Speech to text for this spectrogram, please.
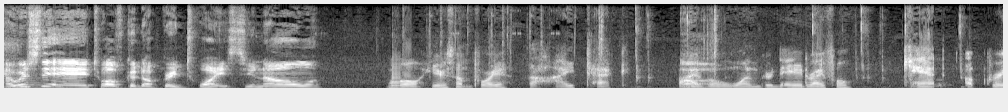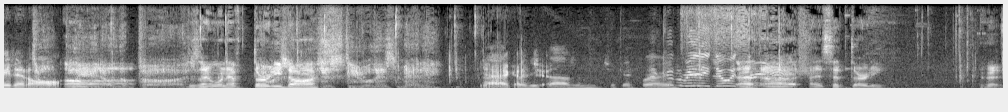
I wish the AA-12 could upgrade twice, you know? Well, here's something for you. The high-tech 501 grenade rifle can't upgrade at all. Oh. Does anyone have 30 dosh? Steal this many. Yeah, I got thirty you. thousand. It's okay for you. Could really do is Uh, uh, I said 30. but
